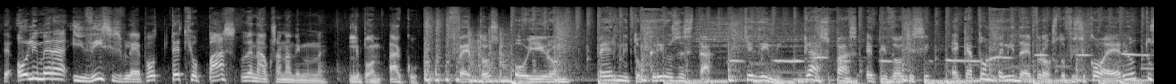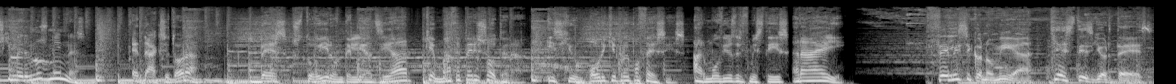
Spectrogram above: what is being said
Ε, όλη μέρα ειδήσεις βλέπω, τέτοιο πας δεν άκουσα να δίνουνε. Λοιπόν, άκου. Φέτος ο Ήρων παίρνει το κρύο ζεστά και δίνει gas pass επιδότηση 150 ευρώ στο φυσικό αέριο τους χειμερινούς μήνες. Εντάξει τώρα. Μπες στο iron.gr και μάθε περισσότερα. Ισχύουν όροι και προποθέσει. Αρμόδιος ρυθμιστής ΡΑΕΗ. Θέλεις οικονομία και στις γιορτές.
